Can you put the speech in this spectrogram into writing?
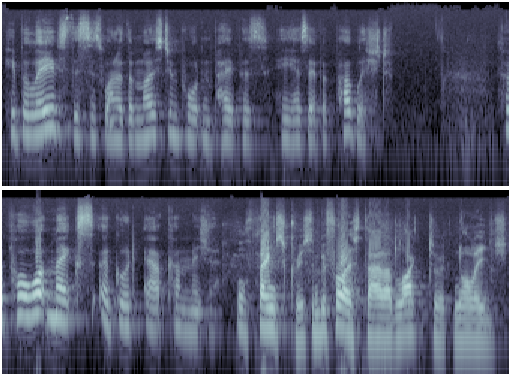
He believes this is one of the most important papers he has ever published. So, Paul, what makes a good outcome measure? Well, thanks, Chris. And before I start, I'd like to acknowledge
